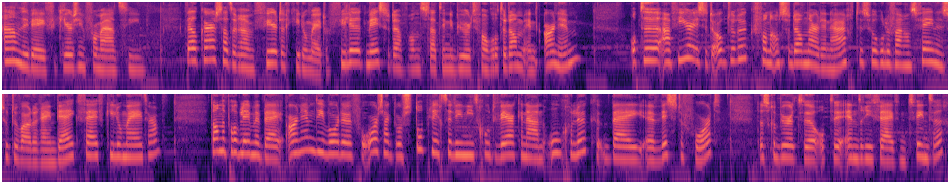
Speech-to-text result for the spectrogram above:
ANWB Verkeersinformatie. Bij elkaar staat er ruim 40 kilometer file. Het meeste daarvan staat in de buurt van Rotterdam en Arnhem. Op de A4 is het ook druk, van Amsterdam naar Den Haag... tussen Roelevarensveen en Zoeterwoude Rijndijk, 5 kilometer. Dan de problemen bij Arnhem. Die worden veroorzaakt door stoplichten die niet goed werken na een ongeluk bij uh, Westervoort. Dat is gebeurd uh, op de N325.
